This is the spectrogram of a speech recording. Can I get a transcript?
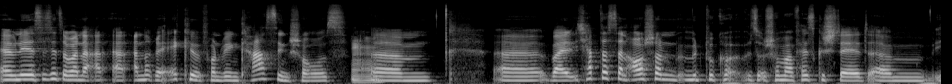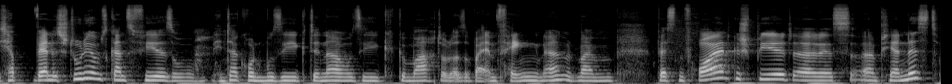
ähm, nee, das ist jetzt aber eine andere Ecke von wegen Castingshows. Mhm. Ähm, äh, weil ich habe das dann auch schon so schon mal festgestellt. Ähm, ich habe während des Studiums ganz viel so Hintergrundmusik, Dinnermusik gemacht oder so bei Empfängen ne? mit meinem besten Freund gespielt, äh, der ist äh, Pianist.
